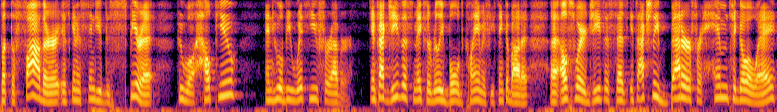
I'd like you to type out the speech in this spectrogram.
but the Father is going to send you the Spirit who will help you and who will be with you forever. In fact, Jesus makes a really bold claim if you think about it. Uh, elsewhere, Jesus says it's actually better for him to go away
